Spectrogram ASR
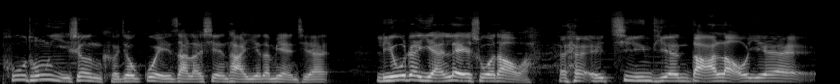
扑通一声，可就跪在了县太爷的面前，流着眼泪说道：“啊，嘿嘿，青天大老爷，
